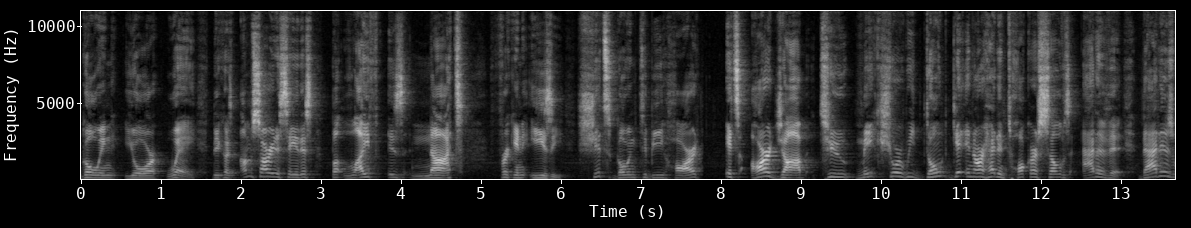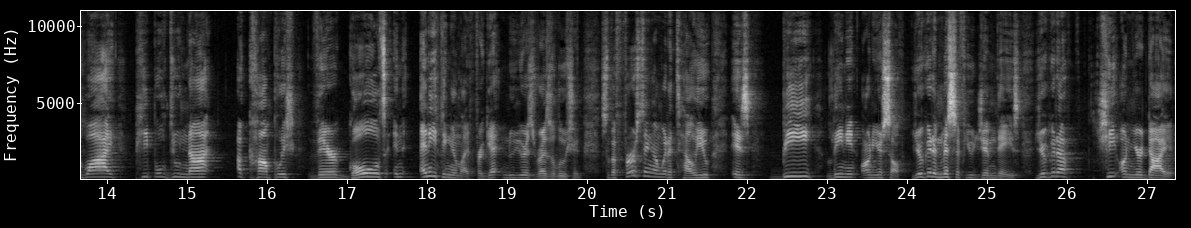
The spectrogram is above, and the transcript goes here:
going your way. Because I'm sorry to say this, but life is not freaking easy. Shit's going to be hard. It's our job to make sure we don't get in our head and talk ourselves out of it. That is why people do not accomplish their goals in anything in life. Forget New Year's resolution. So, the first thing I'm to tell you is be lenient on yourself. You're to miss a few gym days. You're to cheat on your diet.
